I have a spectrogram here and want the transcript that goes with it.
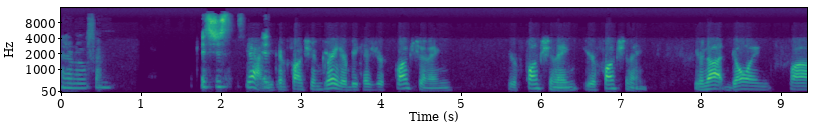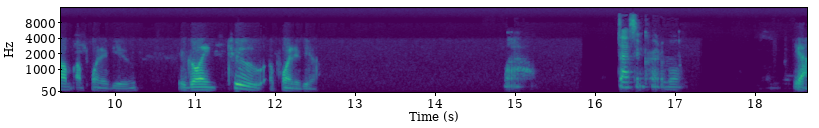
I don't know if I'm. It's just Yeah, It- you can function greater because you're functioning, you're functioning, you're functioning. You're not going from a point of view, you're going to a point of view. wow, that's incredible. Yeah.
